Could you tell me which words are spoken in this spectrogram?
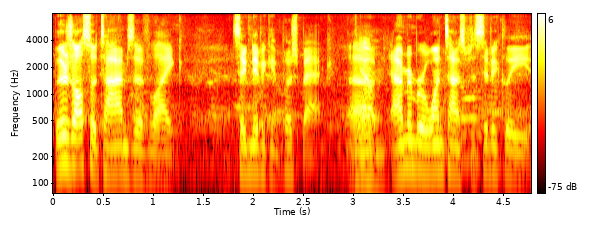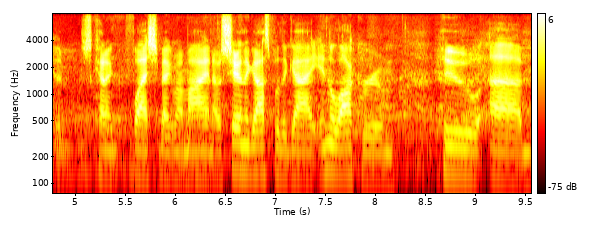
But there's also times of like significant pushback. Yeah. Um, I remember one time specifically, just kind of flashed back in my mind. I was sharing the gospel with a guy in the locker room who um,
